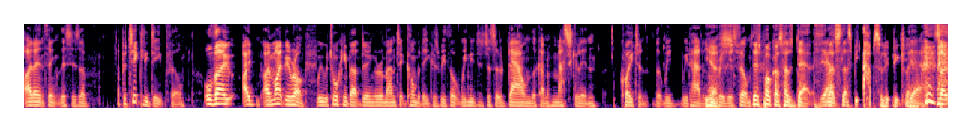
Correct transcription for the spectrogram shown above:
I don't think this is a, a particularly deep film. Although I, I might be wrong. We were talking about doing a romantic comedy because we thought we needed to sort of down the kind of masculine quotient that we'd, we'd had in our previous films. This podcast has depth. Yeah. Let's let's be absolutely clear. Yeah. So,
